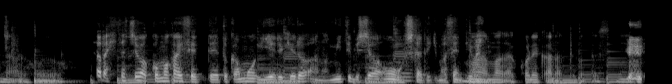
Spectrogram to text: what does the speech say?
なるほど。ただ、日立は細かい設定とかも言えるけど、あの、三菱はオンオフしかできませんっていう。まだまだこれからってことですね。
